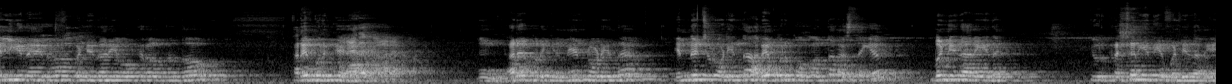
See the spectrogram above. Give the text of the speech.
ಎಲ್ಲಿಗಿದೆ ಇದು ಬಂಡಿದಾರಿ ಹೋಗ್ತಿರೋವಂಥದ್ದು ಅರೇಪುರಕ್ಕೆ. ಹ್ಞೂ ಅರೇಪುರಕ್ಕೆ ಮೇನ್ ರೋಡಿಂದ ಎನ್ ಎಚ್ ರೋಡಿಂದ ಅರೇಪುರಕ್ಕೆ ಹೋಗುವಂಥ ರಸ್ತೆಗೆ ಬಂಡಿದಾರಿ ಇದೆ. ಇವ್ರು ಕ್ರೆಷರ್ ಇದೆಯಾ ಬಂಡಿದಾರಿ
